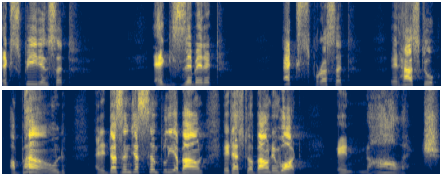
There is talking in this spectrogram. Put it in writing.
experience it, exhibit it, express it it has to abound. And it doesn't just simply abound, it has to abound in what? In knowledge.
